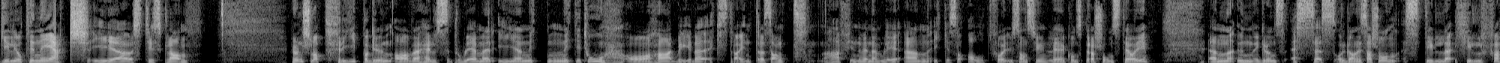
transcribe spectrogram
giljotinert i Øst-Tyskland. Hun slapp fri pga. helseproblemer i 1992, og her blir det ekstra interessant. Her finner vi nemlig en ikke så altfor usannsynlig konspirasjonsteori. En undergrunns-SS-organisasjon, Stille Hilfe,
